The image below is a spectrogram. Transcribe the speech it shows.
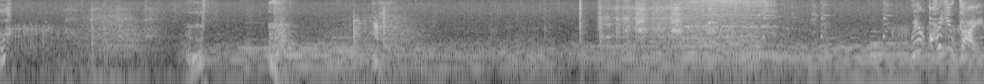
Where are you guys?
